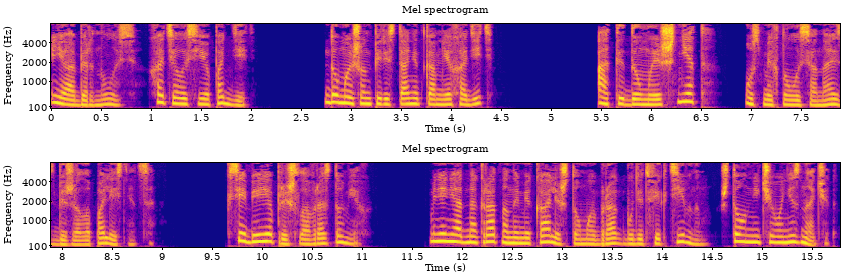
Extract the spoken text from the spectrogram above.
Я обернулась, хотелось ее поддеть. «Думаешь, он перестанет ко мне ходить?» «А ты думаешь, нет?» — усмехнулась она и сбежала по лестнице. К себе я пришла в раздумьях. Мне неоднократно намекали, что мой брак будет фиктивным, что он ничего не значит.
